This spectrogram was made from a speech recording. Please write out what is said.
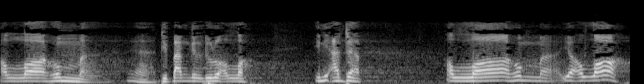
Allahumma, ya, dipanggil dulu Allah. Ini adab. Allahumma, ya Allah,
